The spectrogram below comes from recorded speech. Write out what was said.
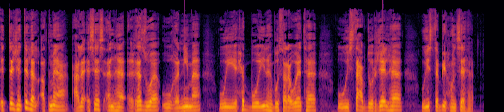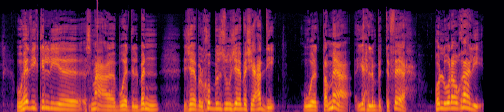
اتجهت لها الأطماع على أساس أنها غزوة وغنيمة ويحبوا ينهبوا ثرواتها ويستعبدوا رجالها ويستبيحوا نساها. وهذه كل اسمع بواد البن جاب الخبز وجاب باش يعدي والطماع يحلم بالتفاح. قل له راهو غالي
